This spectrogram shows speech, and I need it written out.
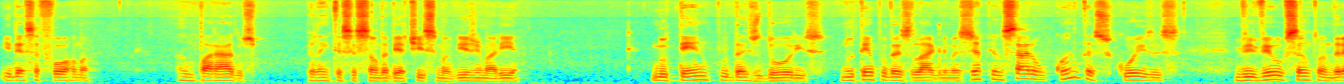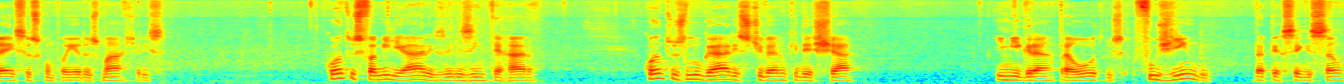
E dessa forma, amparados pela intercessão da Beatíssima Virgem Maria, no tempo das dores, no tempo das lágrimas, já pensaram quantas coisas viveu Santo André e seus companheiros mártires? Quantos familiares eles enterraram? Quantos lugares tiveram que deixar e migrar para outros, fugindo da perseguição?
